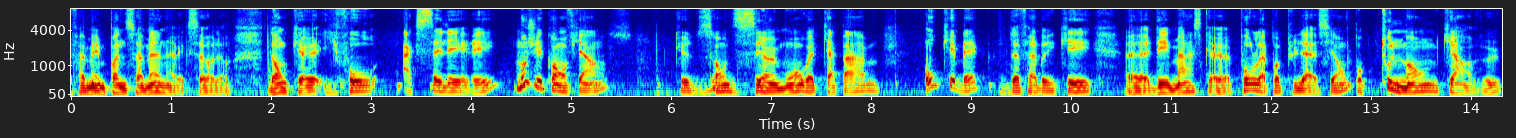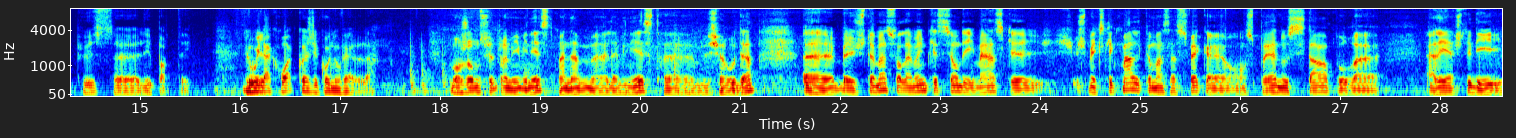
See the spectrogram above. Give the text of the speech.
fait même pas une semaine avec ça. Là. Donc, il faut accélérer. Moi, j'ai confiance que, disons, d'ici un mois, on va être capable au Québec de fabriquer euh, des masques euh, pour la population, pour que tout le monde qui en veut puisse euh, les porter. Louis Lacroix, Cogeco Nouvelles. Bonjour, Monsieur le Premier ministre, Madame la ministre, Monsieur Arruda. ben justement, sur la même question des masques, je m'explique mal comment ça se fait qu'on se prenne aussi tard pour aller acheter des,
